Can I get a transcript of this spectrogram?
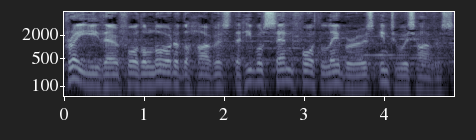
Pray ye therefore the Lord of the harvest that he will send forth laborers into his harvest.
